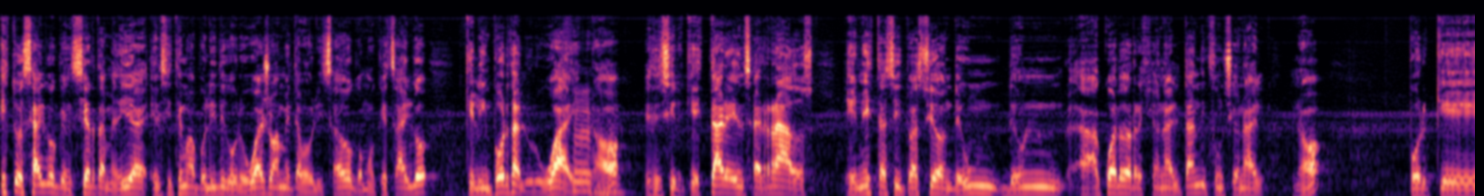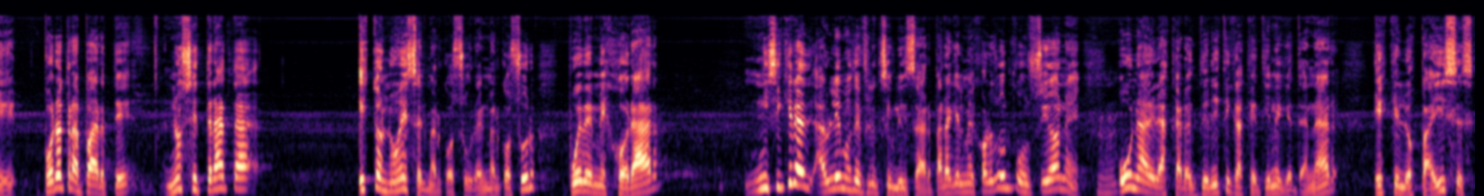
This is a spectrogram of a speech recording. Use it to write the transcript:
esto es algo que en cierta medida el sistema político uruguayo ha metabolizado como que es algo que le importa al Uruguay, ¿no? Es decir, que estar encerrados en esta situación de un, de un acuerdo regional tan disfuncional, ¿no? Porque, por otra parte, no se trata, esto no es el Mercosur, el Mercosur puede mejorar, ni siquiera hablemos de flexibilizar, para que el Mercosur funcione, una de las características que tiene que tener es que los países,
